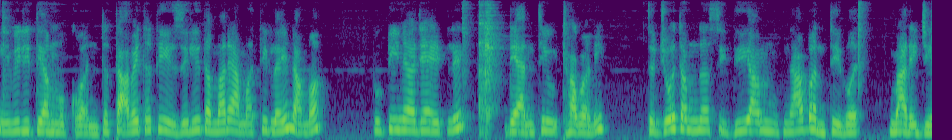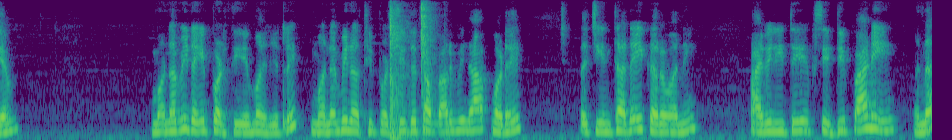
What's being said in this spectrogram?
એવી રીતે આમ મૂકવાની. તો તાવે થતી ઇઝીલી તમારે આમાંથી લઈને આમાં તૂટી ના જાય એટલે ધ્યાનથી ઉઠાવવાની. તો જો તમને સીધી આમ ના બનતી હોય મારી જેમ, મને બી નહીં પડતી એમાં એટલે મને બી નથી પડતી તો તમારે બી ના પડે. તો ચિંતા નહીં કરવાની. આવી રીતે સીધી પાડી અને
